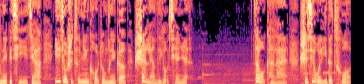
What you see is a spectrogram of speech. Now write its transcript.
那个企业家依旧是村民口中那个善良的有钱人。在我看来，十七唯一的错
